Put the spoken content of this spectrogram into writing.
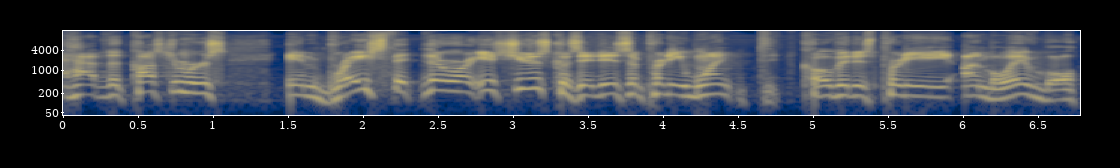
have the customers embrace that there are issues because it is a pretty one covid is pretty unbelievable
